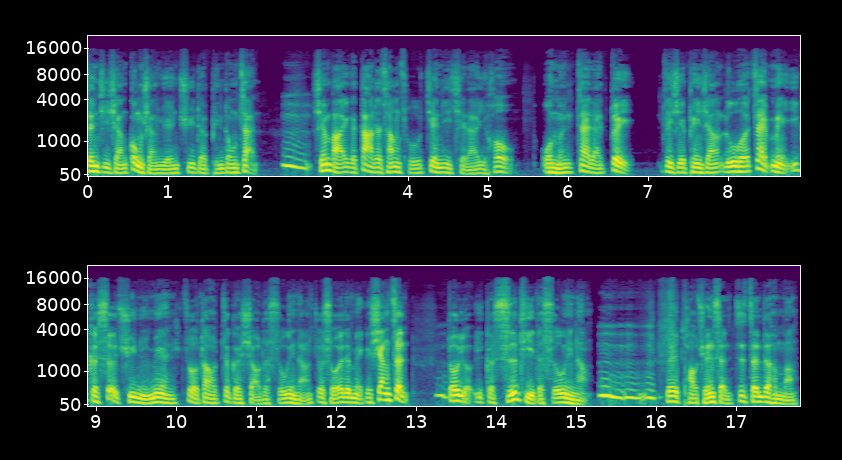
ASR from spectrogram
曾吉祥共享园区的屏东站？嗯，先把一个大的仓储建立起来以后，我们再来对。这些偏乡如何在每一个社区里面做到这个小的食物银行？就所谓的每个乡镇都有一个实体的食物银行。嗯嗯嗯。所以跑全省是真的很忙，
